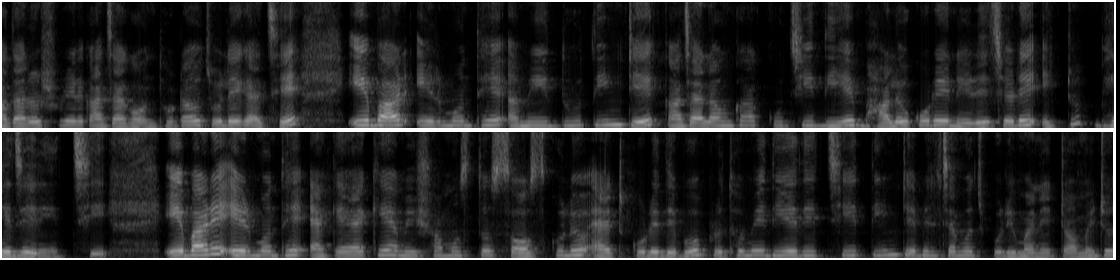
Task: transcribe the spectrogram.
আদা, রসুনের কাঁচা গন্ধটাও চলে গেছে। এবার এর মধ্যে আমি দু তিনটে কাঁচা লঙ্কা কুচি দিয়ে ভালো করে নেড়ে চেড়ে একটু ভেজে নিচ্ছি। এবারে এর মধ্যে একে একে আমি সমস্ত সসগুলো অ্যাড করে দেব। প্রথমে দিয়ে দিচ্ছি তিন টেবিল চামচ পরিমাণে টমেটো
